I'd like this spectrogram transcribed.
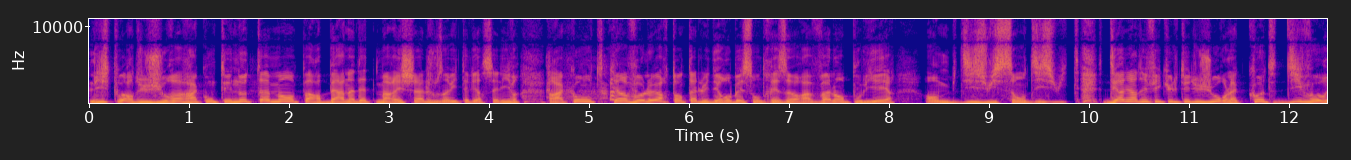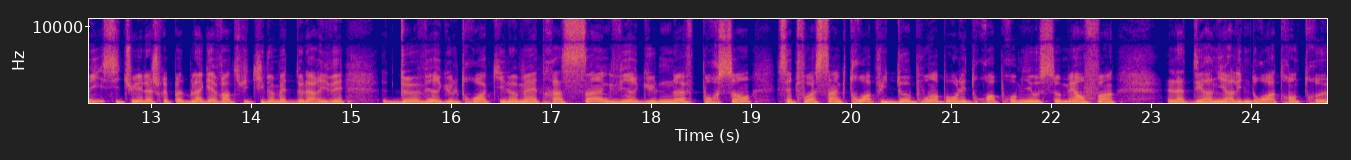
L'histoire du Jura, racontée notamment par Bernadette Maréchal, je vous invite à lire ses livres, raconte qu'un voleur tenta de lui dérober son trésor à Valent-Poulière en 1818. Dernière difficulté du jour, la côte d'Ivory, située, là je ferai pas de blague, à 28 km de l'arrivée, 2,3 km à 5,9%, cette fois 5, 3, puis 2 points pour les trois premiers au sommet. Enfin, la dernière ligne droite entre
